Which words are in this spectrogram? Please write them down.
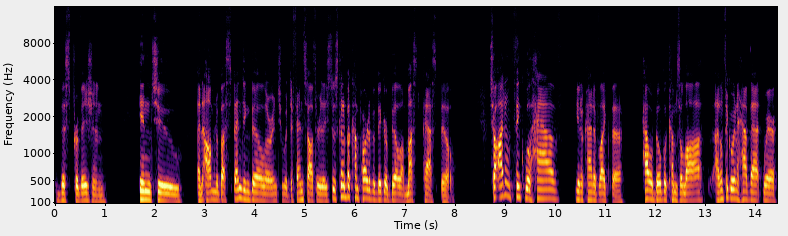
this provision into an omnibus spending bill or into a defense authorization. So it's going to become part of a bigger bill, a must pass bill. So I don't think we'll have, you know, kind of like the how a bill becomes a law. I don't think we're going to have that where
